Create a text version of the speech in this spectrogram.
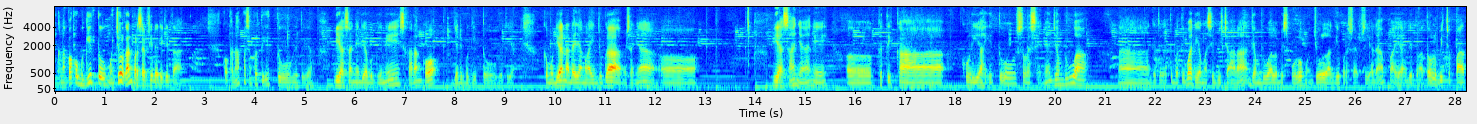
kenapa kok begitu? Muncul kan persepsi dari kita. Kok kenapa seperti itu gitu ya? Biasanya dia begini sekarang kok jadi begitu gitu ya. Kemudian ada yang lain juga misalnya eh, biasanya nih eh, ketika kuliah itu selesainya jam 2 Nah gitu ya. Tiba-tiba dia masih bicara jam 2 lebih 10 muncul lagi persepsi ada apa ya? Gitu. Atau lebih cepat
